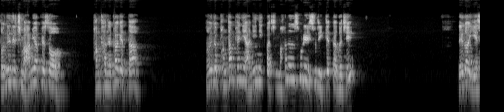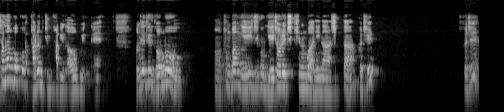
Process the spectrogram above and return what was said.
너네들 지금 아미 앞에서 방탄을 까겠다. 너희들 방탄 팬이 아니니까 지금 하는 소리일 수도 있겠다, 그지? 내가 예상한 것과 다른 지금 답이 나오고 있네. 너네들이 너무 어, 동방예의지국 예절을 지키는 거 아니나 싶다. 그지? 그지?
